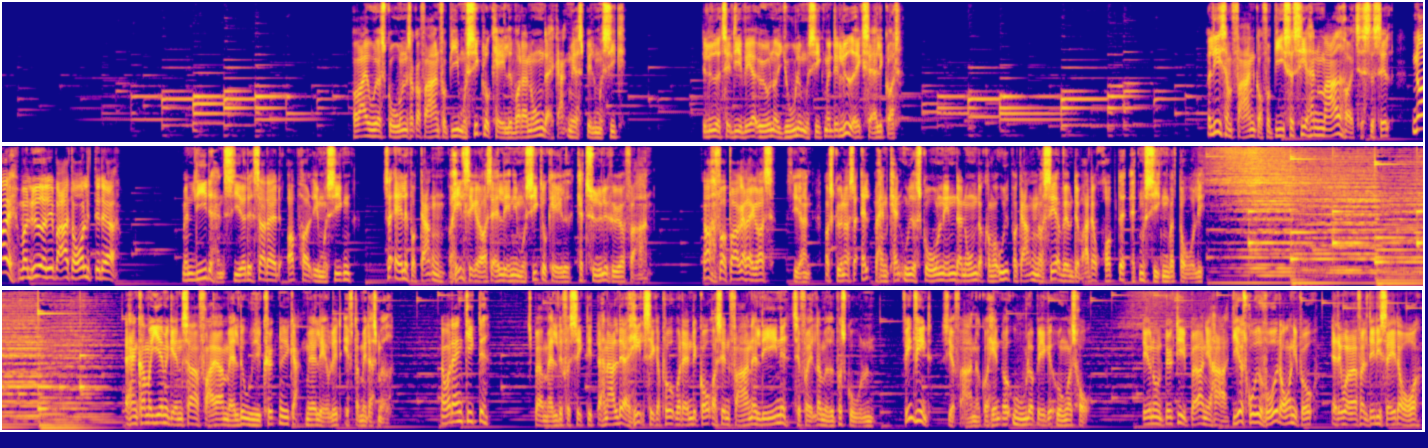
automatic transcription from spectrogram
På vej ud af skolen, så går faren forbi musiklokalet, hvor der er nogen, der er i gang med at spille musik. Det lyder til, at de er ved at øve noget julemusik, men det lyder ikke særlig godt. Og lige som faren går forbi, så siger han meget højt til sig selv, Nøj, hvor lyder det bare dårligt, det der. Men lige da han siger det, så er der et ophold i musikken, så alle på gangen, og helt sikkert også alle inde i musiklokalet, kan tydeligt høre faren. Nå, for pokker der ikke også, siger han, og skynder sig alt, hvad han kan ud af skolen, inden der er nogen, der kommer ud på gangen og ser, hvem det var, der råbte, at musikken var dårlig. Da han kommer hjem igen, så er Freja og Malte ude i køkkenet i gang med at lave lidt eftermiddagsmad. Og hvordan gik det? spørger Malte forsigtigt, da han aldrig er helt sikker på, hvordan det går at sende faren alene til forældremøde på skolen. Fint, fint, siger faren og går hen og uler begge ungers hår. Det er jo nogle dygtige børn, jeg har. De har skruet hovedet ordentligt på. Ja, det var i hvert fald det, de sagde derovre.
